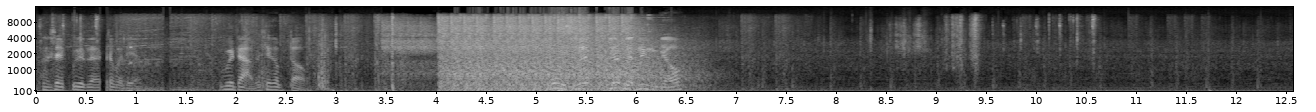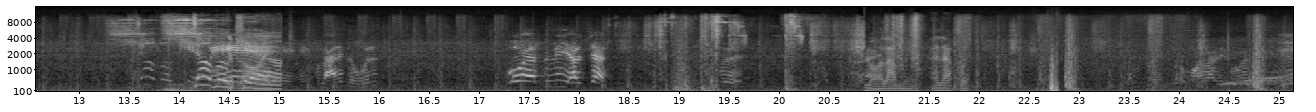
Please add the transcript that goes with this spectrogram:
เขาใช้ปืนแล้วจังหวะเดียวมือด่าไม่ใช่คำตอบอู้เลือดเลือดเหลือหนึ่งเดียว Double เรียบร้อย kill. กูร้านได้เลยโอ้ยอัสลี่เอาจัดเว้ยหมอลำเลยอนาคตหมอร้านเลยเว้ยอี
